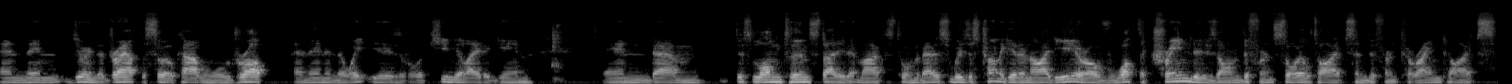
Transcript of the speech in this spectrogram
And then during the drought, the soil carbon will drop. And then in the wet years, it'll accumulate again. And um, this long-term study that Mark is talking about is we're just trying to get an idea of what the trend is on different soil types and different terrain types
